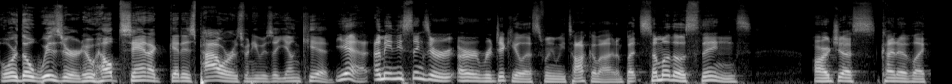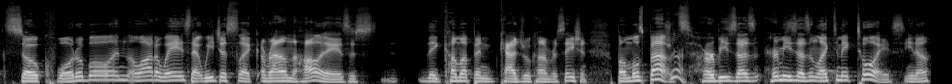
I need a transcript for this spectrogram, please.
or the wizard who helped Santa get his powers when he was a young kid. Yeah, I mean these things are are ridiculous when we talk about them, but some of those things are just kind of like so quotable in a lot of ways that we just like around the holidays just they come up in casual conversation. Bumbles bounce. Hermes doesn't Hermes doesn't like to make toys, you know,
